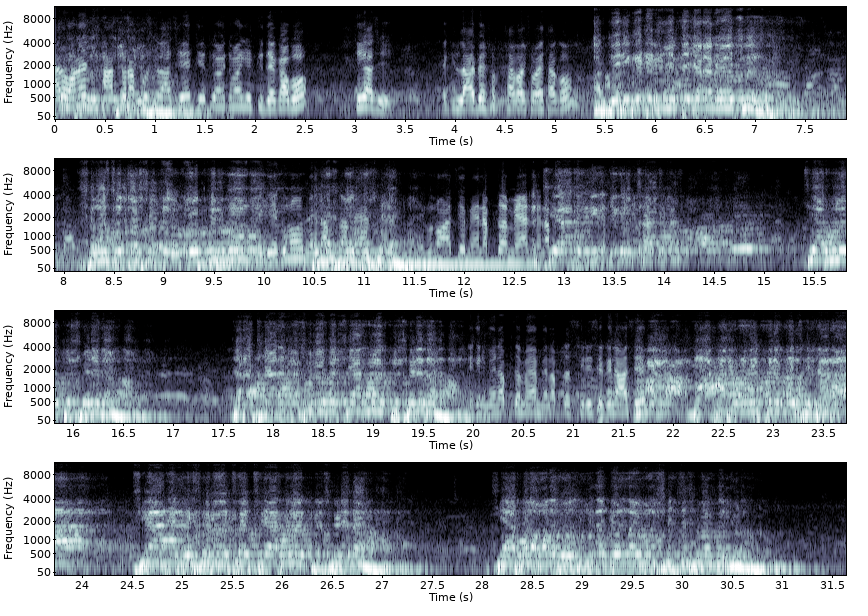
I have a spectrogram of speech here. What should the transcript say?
আর অনেক সান্ত্বনা পুরস্কার আছে যেহেতু আমি তোমাকে একটু দেখাবো। ঠিক আছে? একটু লাইভে সব থাকো সবাই থাকো। আর ব্যারিকেডের মধ্যে যারা রয়েছে সমস্ত দর্শককে অনুরোধ করব এগুলো ম্যান অফ দ্য ম্যাচ এগুলো আছে man of the match man of the চেয়ারগুলো একটু ছেড়ে দাও যারা চেয়ারে বসে রয়েছে চেয়ারগুলো একটু ছেড়ে দাও। Man of the man man of the series এখানে আছে। বারবার অনুরোধ করে বলছি যারা চেয়ারে বসে রয়েছে চেয়ারগুলো একটু ছেড়ে দাও। চেয়ারগুলো আমাদের অতিথিদের জন্য এবং স্বেচ্ছাসেবকদের জন্য।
